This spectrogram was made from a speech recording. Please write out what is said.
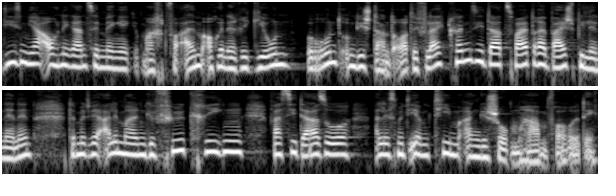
diesem Jahr auch eine ganze Menge gemacht, vor allem auch in der Region rund um die Standorte. Vielleicht können Sie da zwei, drei Beispiele nennen, damit wir alle mal ein Gefühl kriegen, was Sie da so alles mit Ihrem Team angeschoben haben, Frau Röding.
